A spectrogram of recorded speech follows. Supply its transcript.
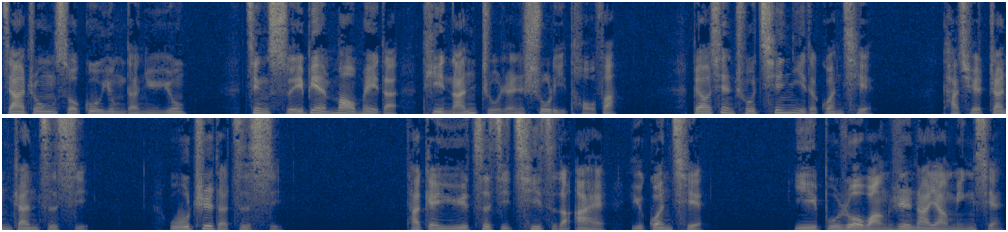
家中所雇佣的女佣，竟随便冒昧的替男主人梳理头发，表现出亲昵的关切，他却沾沾自喜，无知的自喜。他给予自己妻子的爱与关切。已不若往日那样明显。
